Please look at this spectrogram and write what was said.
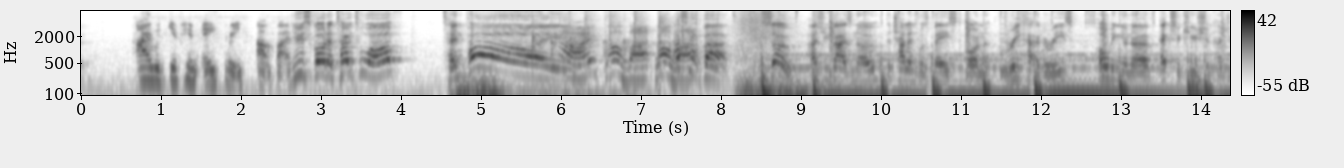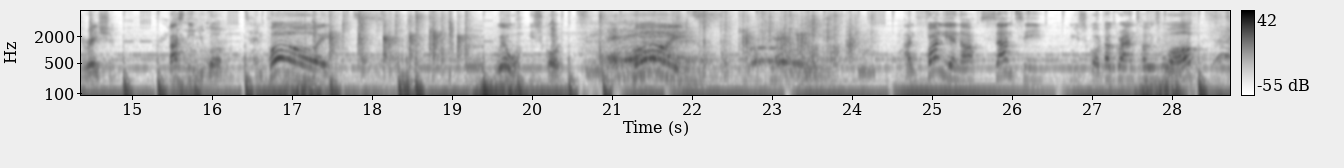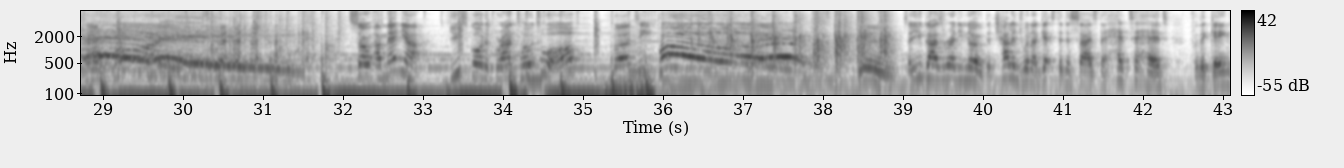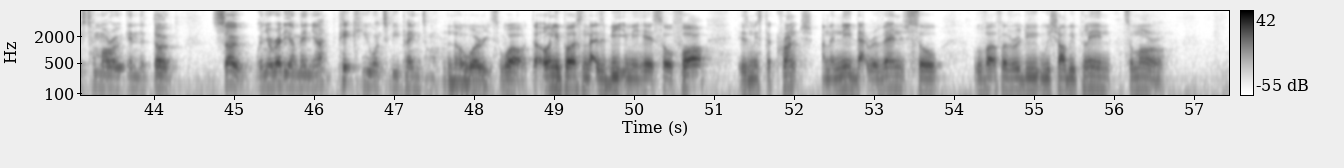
I would give him a three out of five. You scored a total of 10 points. Alright, not bad, not That's bad. not bad. So, as you guys know, the challenge was based on three categories holding your nerve, execution, and duration. Basti, you got 10 points. Will, you scored 10 points. And funnily enough, Santi, you scored a grand total of 10 points. so, Amenya, you scored a grand total of 13 points. So you guys already know the challenge winner gets to decide the head-to-head for the games tomorrow in the Dome. So when you're ready, Amenya, pick who you want to be playing tomorrow. No worries. Well, the only person that has beaten me here so far is Mr. Crunch. I'm gonna need that revenge, so without further ado, we shall be playing tomorrow.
